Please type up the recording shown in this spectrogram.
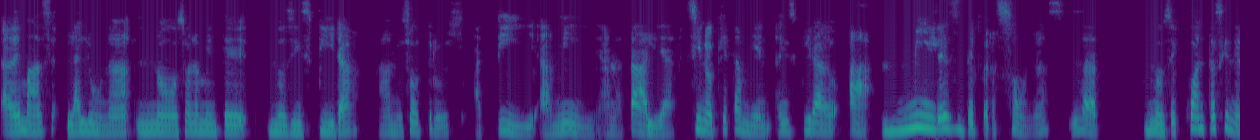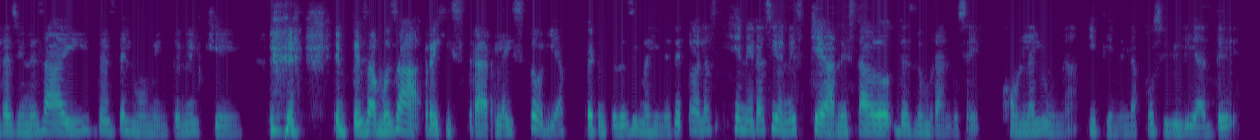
Además, la luna no solamente nos inspira a nosotros, a ti, a mí, a Natalia, sino que también ha inspirado a miles de personas, o sea, no sé cuántas generaciones hay desde el momento en el que empezamos a registrar la historia, pero entonces imagínense todas las generaciones que han estado deslumbrándose con la luna y tienen la posibilidad de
